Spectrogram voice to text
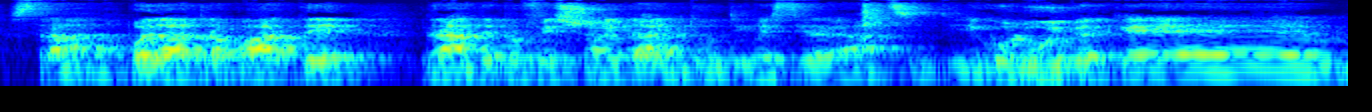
strada. Poi dall'altra parte grande professionalità in tutti questi ragazzi. Ti dico lui perché mm,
